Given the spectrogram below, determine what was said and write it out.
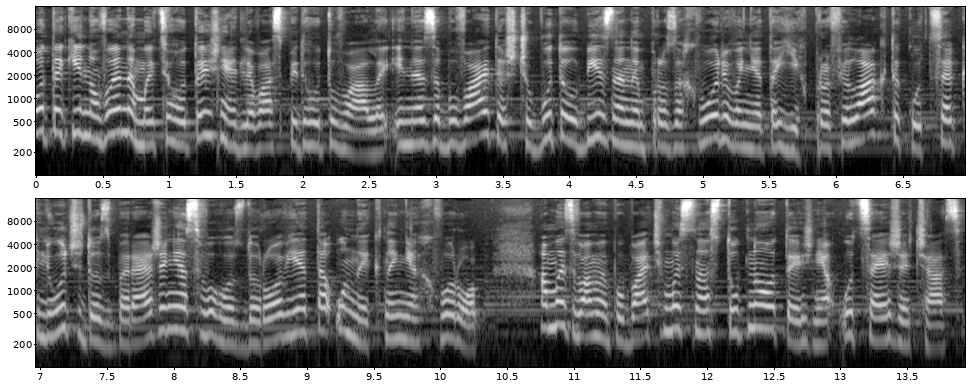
От новини ми цього тижня для вас підготували. І не забувайте, що бути обізнаним про захворювання та їх профілактику це ключ до збереження свого здоров'я та уникнення хвороб. А ми з вами побачимось наступного тижня у цей же час.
